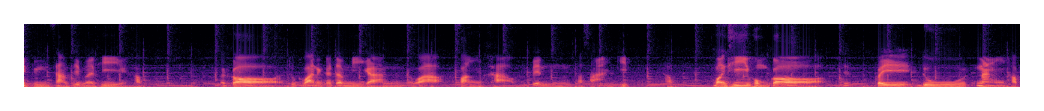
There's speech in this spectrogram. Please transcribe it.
20-30 นาทีครับ แล้วก็ทุกวันก็จะมีการแบบว่าฟังข่าวที่เป็นภาษาอังกฤษครับบางทีผมก็ไปดูหนังครับ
